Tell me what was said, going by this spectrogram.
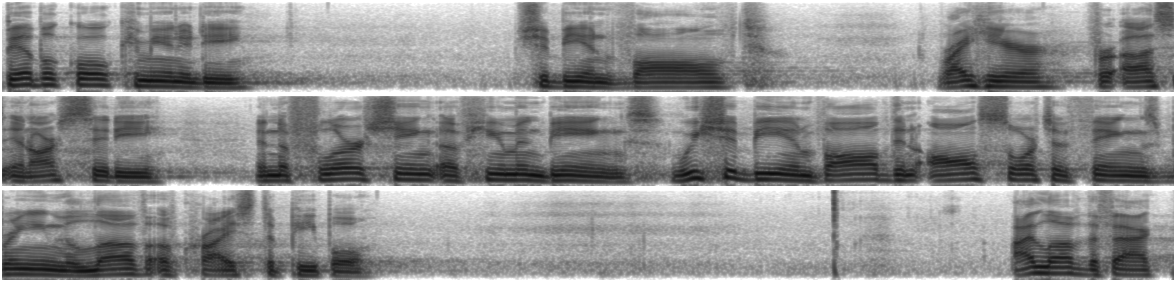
biblical community should be involved right here for us in our city in the flourishing of human beings. We should be involved in all sorts of things, bringing the love of Christ to people. I love the fact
